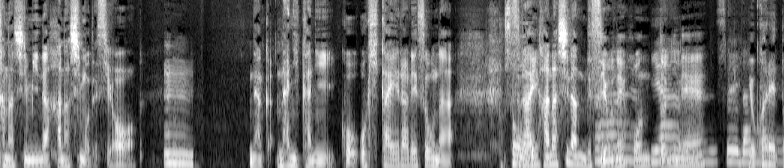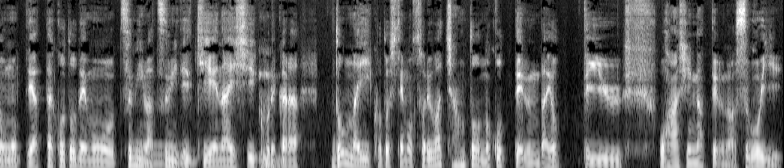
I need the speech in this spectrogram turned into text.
悲しみな話もですよ。うん。なんか、何かに、こう、置き換えられそうな、辛い話なんですよね、本当にね。うんそうだね良かれと思ってやったことでも罪は罪で消えないし、うんこれからどんないいことしてもそれはちゃんと残ってるんだよっていうお話になってるのはすごい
